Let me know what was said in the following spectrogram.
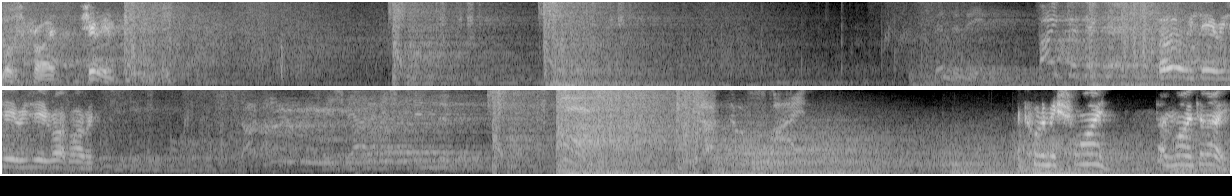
What surprise? Shoot him. Oh, he's here, he's here, he's here, right by me. They're calling me swine. Don't mind, do they?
